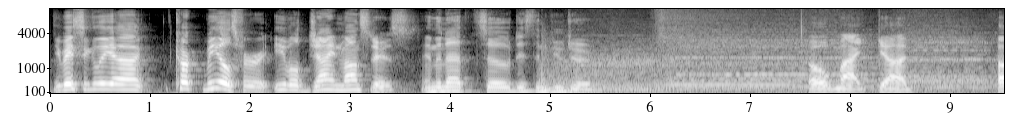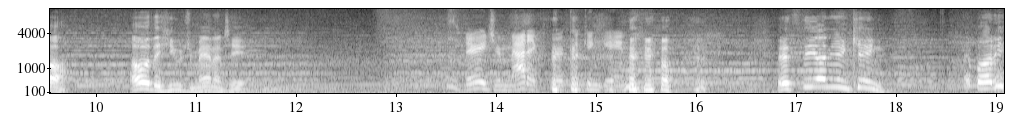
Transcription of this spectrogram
You basically uh, cook meals for evil giant monsters in the not so distant future. Oh my god. Oh. Oh, the huge manatee. This is very dramatic for a cooking game. It's the Onion King. Hey, buddy.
